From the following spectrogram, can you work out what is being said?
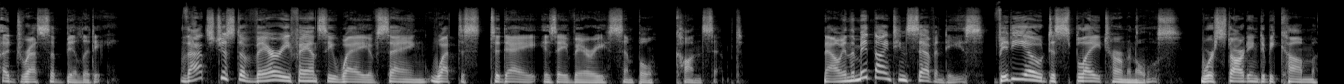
addressability. That's just a very fancy way of saying what today is a very simple concept. Now, in the mid 1970s, video display terminals were starting to become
